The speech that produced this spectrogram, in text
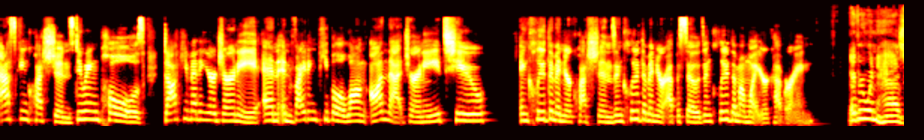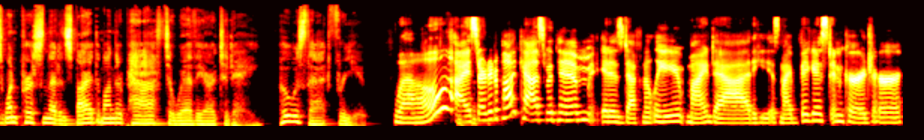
asking questions, doing polls, documenting your journey, and inviting people along on that journey to include them in your questions, include them in your episodes, include them on what you're covering. Everyone has one person that inspired them on their path to where they are today. Who was that for you? Well, I started a podcast with him. It is definitely my dad. He is my biggest encourager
